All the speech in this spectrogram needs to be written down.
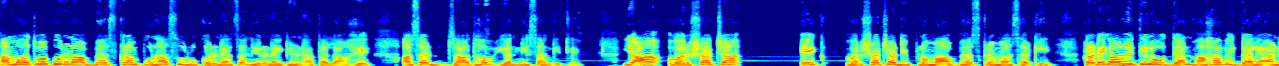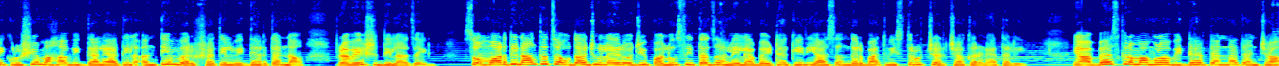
हा महत्त्वपूर्ण अभ्यासक्रम पुन्हा सुरू करण्याचा निर्णय घेण्यात आला आहे असं जाधव यांनी सांगितले. या वर्षाच्या एक वर्षाच्या डिप्लोमा अभ्यासक्रमासाठी कडेगाव येथील उद्यान महाविद्यालय आणि कृषी महाविद्यालयातील अंतिम वर्षातील विद्यार्थ्यांना प्रवेश दिला जाईल. सोमवार दिनांक चौदा जुलै रोजी पलूस इथं झालेल्या बैठकीत या संदर्भात विस्तृत चर्चा करण्यात आली. या अभ्यासक्रमामुळे विद्यार्थ्यांना त्यांच्या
